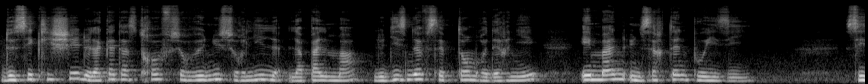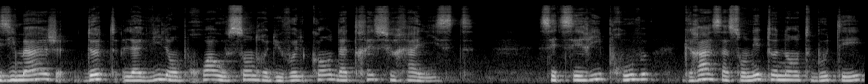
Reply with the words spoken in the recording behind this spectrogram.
De ces clichés de la catastrophe survenue sur l'île La Palma le 19 septembre dernier émane une certaine poésie. Ces images dotent la ville en proie aux cendres du volcan d'attraits surréalistes. Cette série prouve, grâce à son étonnante beauté,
